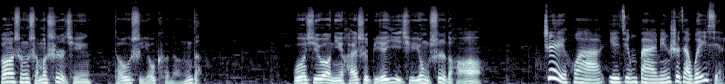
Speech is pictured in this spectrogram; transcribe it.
发生什么事情都是有可能的。我希望你还是别意气用事的好。”这话已经摆明是在威胁了。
